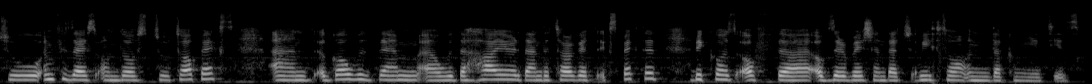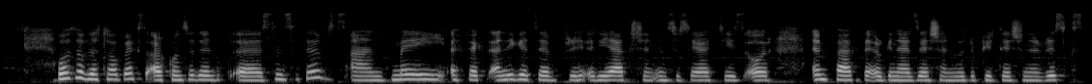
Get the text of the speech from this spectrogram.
to emphasize on those two topics and go with them uh, with the higher than the target expected because of the observation that we saw in the communities. Both of the topics are considered uh, sensitive and may affect a negative re reaction in societies or impact the organization with reputational risks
